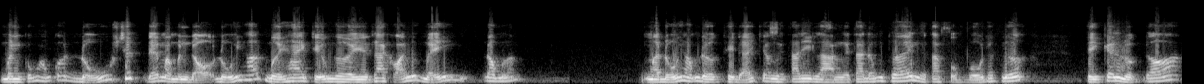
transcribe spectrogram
mình cũng không có đủ sức để mà mình độ đuổi hết 12 triệu người ra khỏi nước Mỹ, đông lắm. Mà đuổi không được thì để cho người ta đi làm, người ta đóng thuế, người ta phục vụ đất nước. Thì cái luật đó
